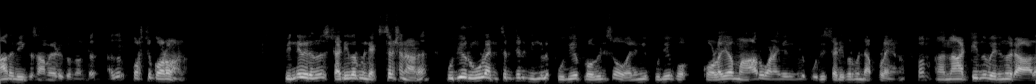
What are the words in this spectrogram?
ആറ് വീക്ക് സമയം എടുക്കുന്നുണ്ട്. അത് കുറച്ച് കുറവാണ്. പിന്നെ വരുന്നത് സ്റ്റഡി പെർമിറ്റ് എക്സ്റ്റൻഷൻ ആണ്. പുതിയ റൂൾ അനുസരിച്ച് നിങ്ങൾ പുതിയ പ്രൊവിൻസോ അല്ലെങ്കിൽ പുതിയ കോളേജോ മാറുവാണെങ്കിൽ നിങ്ങൾ പുതിയ സ്റ്റഡി പെർമിറ്റ് അപ്ലൈ ചെയ്യണം. അപ്പം നാട്ടിൽ നിന്ന് വരുന്ന ഒരാൾ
